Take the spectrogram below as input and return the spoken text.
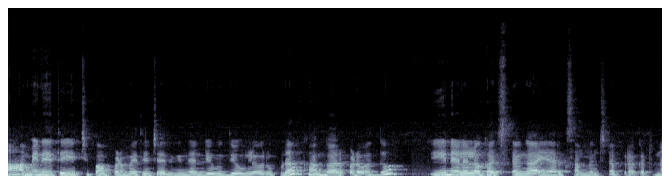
హామీని అయితే ఇచ్చి పంపడం అయితే జరిగిందండి. ఉద్యోగులు ఎవరు కూడా కంగారు పడవద్దు. ఈ నెలలో ఖచ్చితంగా ఐఆర్కి సంబంధించిన ప్రకటన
